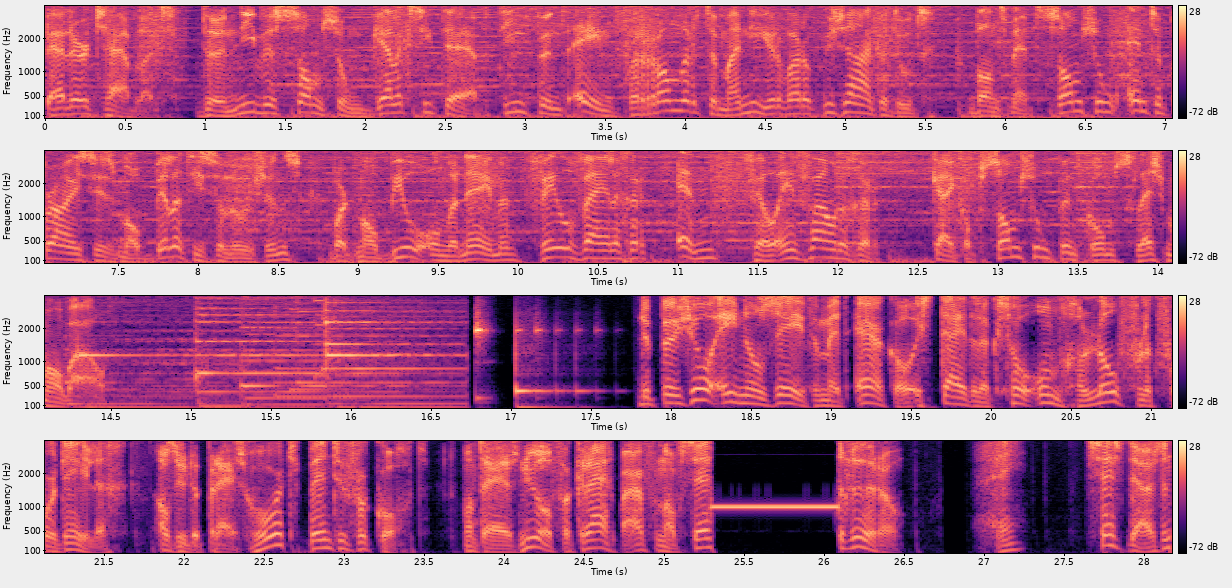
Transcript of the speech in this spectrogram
better tablet. De nieuwe Samsung Galaxy Tab 10.1 verandert de manier waarop u zaken doet. Want met Samsung Enterprises Mobility Solutions wordt mobiel ondernemen veel veiliger en veel eenvoudiger. Kijk op samsung.com slash mobile. De Peugeot 107 met airco is tijdelijk zo ongelooflijk voordelig. Als u de prijs hoort, bent u verkocht. Want hij is nu al verkrijgbaar vanaf 6 euro. Hé? 6.000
